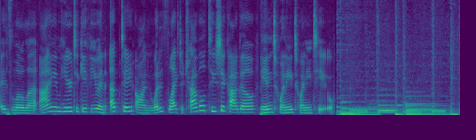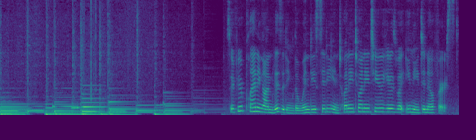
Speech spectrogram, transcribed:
it's Lola. I am here to give you an update on what it's like to travel to Chicago in 2022. If you're planning on visiting the Windy City in 2022, here's what you need to know first.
